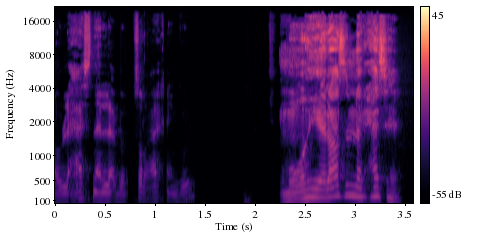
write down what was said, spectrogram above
أو لحسنا اللعبة بسرعة خلينا نقول مو هي لازم نلحسها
